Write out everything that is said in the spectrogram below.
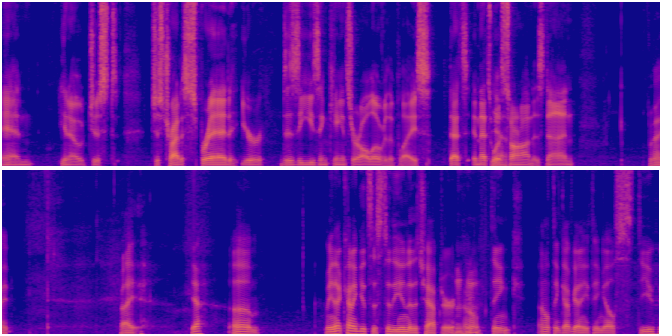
and you know just just try to spread your disease and cancer all over the place. That's and that's what. Sauron has done. Right. Right. Yeah. Um I mean that kind of gets us to the end of the chapter. I don't think I don't think I've got anything else. Do you?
